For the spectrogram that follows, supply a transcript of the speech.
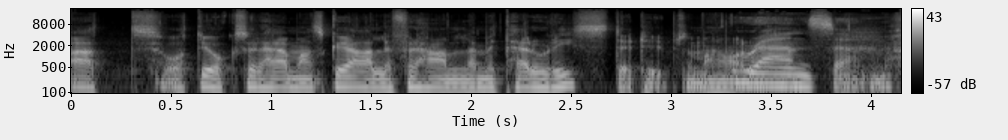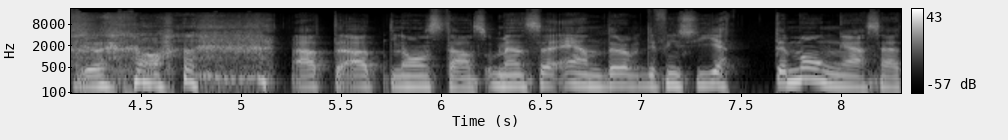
att, och det är också det här, man ska ju aldrig förhandla med terrorister, typ. Som man har Ransom. Ja, att, att någonstans, men så ändå, det finns jättemånga så här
